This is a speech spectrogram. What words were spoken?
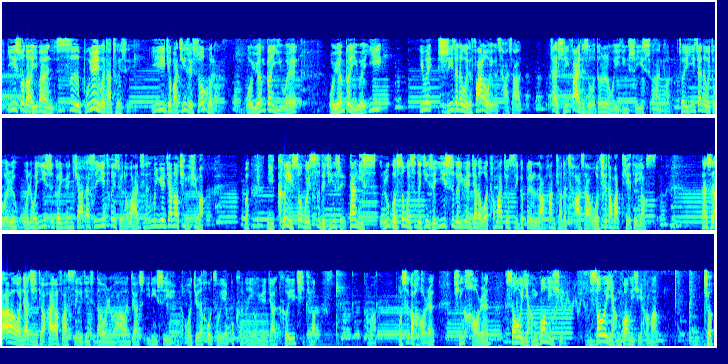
一说到一半是不愿意为他退水，一就把金水收回来了。我原本以为。我原本以为一，因为十一在那个位置发了我一个查杀，在十一发言的时候，我都认为已经十一是个悍跳了，所以一在那个位置，我认我认为一是个冤家，但是一退水了，我还想什么冤家闹情绪嘛？不，你可以收回四的金水，但你如果收回四的金水，一是个预言家的，我他妈就是一个被狼悍跳的查杀，我就他妈铁铁要死了。但是二号玩家起跳还要发四一个金水，那我认为二号玩家是一定是一个冤家，我觉得后置位也不可能有预言家可以起跳，好吗？我是个好人，请好人稍微阳光一些，稍微阳光一些好吗？就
